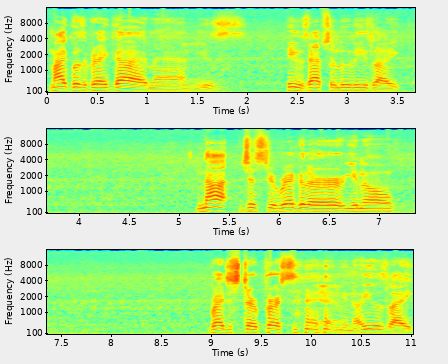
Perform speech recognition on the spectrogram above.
Mike was a great guy, man. He was he was absolutely like not just your regular, you know, registered person. you know, he was like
